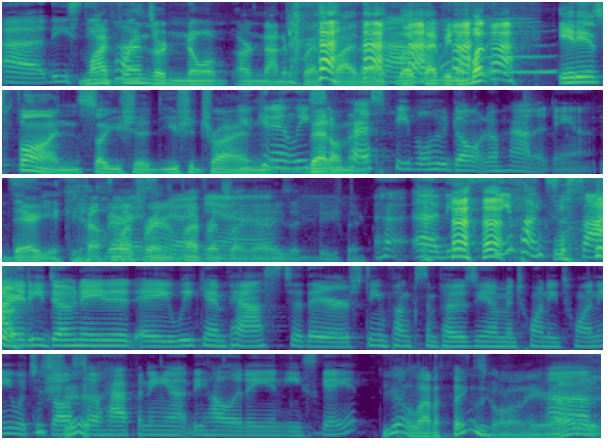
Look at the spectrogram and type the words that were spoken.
Uh, these My friends are no are not impressed by that. Let that be known. But it is fun, so you should you should try You can at least bet impress people who don't know how to dance. There you go. Very my friend, true. my friend's like, oh, he's a douchebag. Uh, the Steampunk Society donated a weekend pass to their Steampunk Symposium in 2020, which is Oh, shit. also happening at the Holiday Inn Eastgate. You got a lot of things going on here. Um, I-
